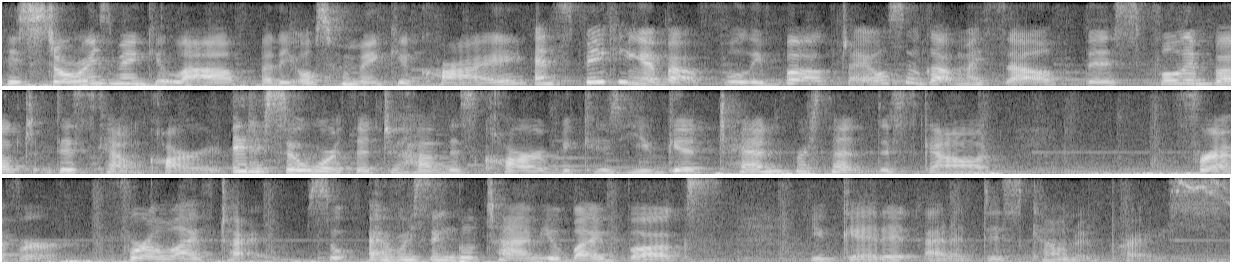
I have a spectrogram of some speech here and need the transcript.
His stories make you laugh, but they also make you cry. And speaking about Fully Booked, I also got myself this Fully Booked discount card. It is so worth it to have this card because you get 10% discount forever, for a lifetime. So every single time you buy books, you get it at a discounted price.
